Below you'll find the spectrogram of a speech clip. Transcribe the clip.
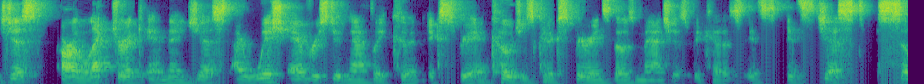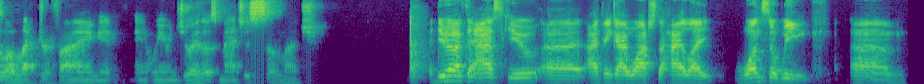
just are electric and they just i wish every student athlete could experience coaches could experience those matches because it's it's just so electrifying and, and we enjoy those matches so much. I do have to ask you uh, i think i watch the highlight once a week um,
